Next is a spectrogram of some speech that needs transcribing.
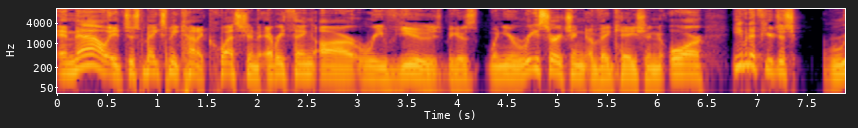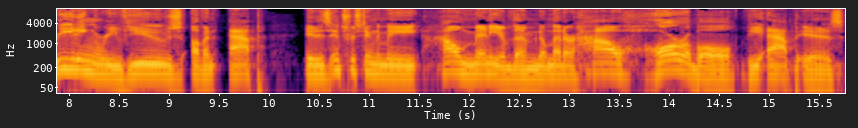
and now it just makes me kind of question everything are reviews because when you're researching a vacation or even if you're just reading reviews of an app, it is interesting to me how many of them, no matter how horrible the app is,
